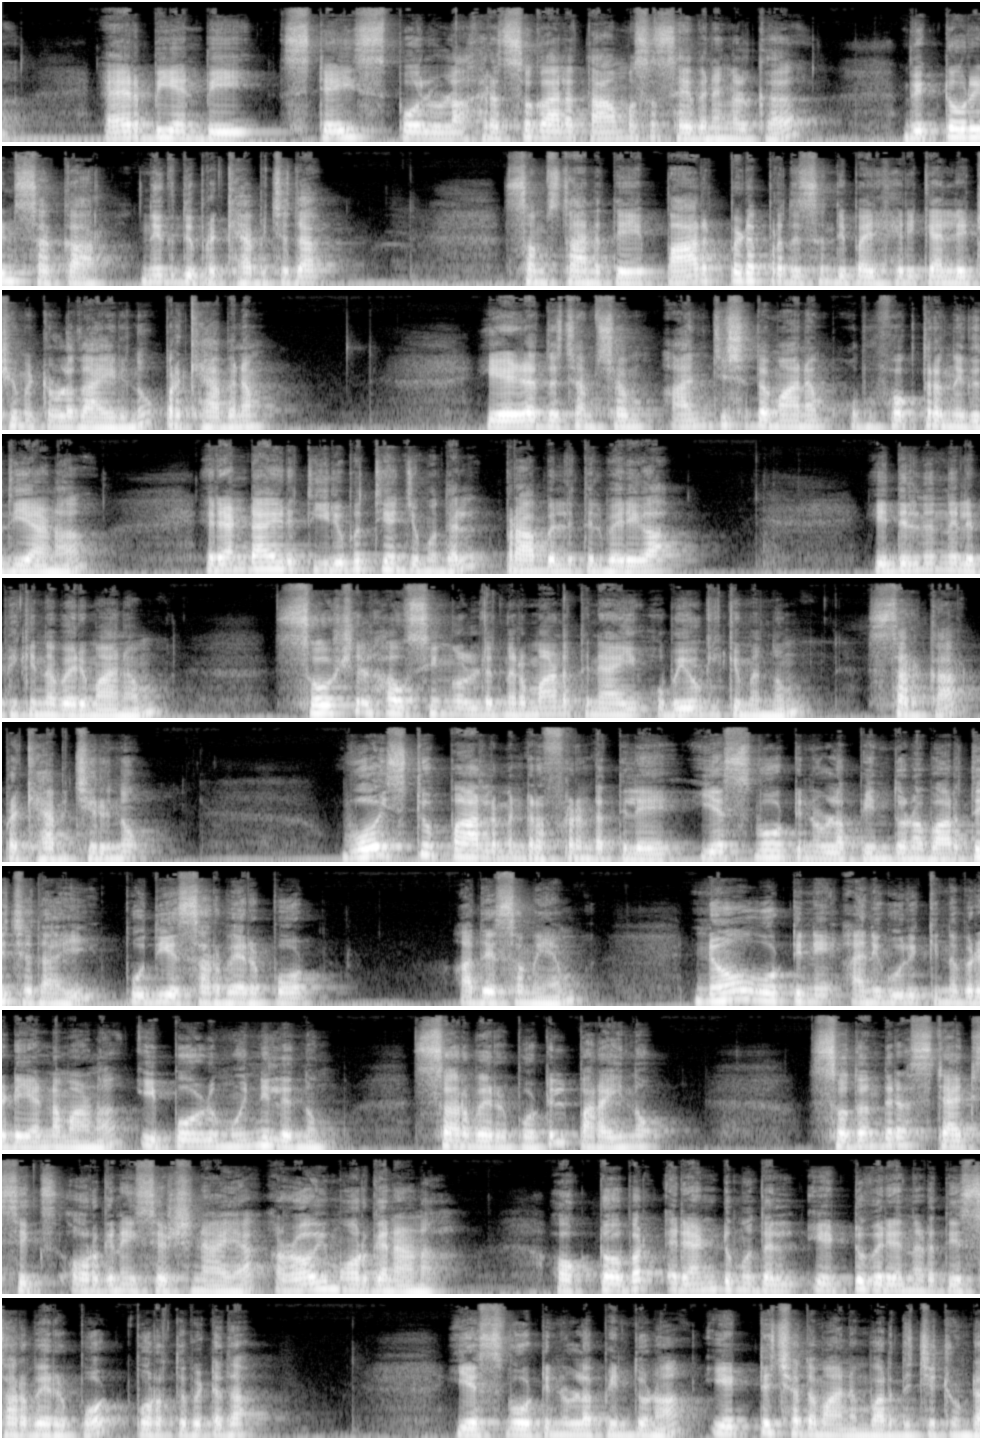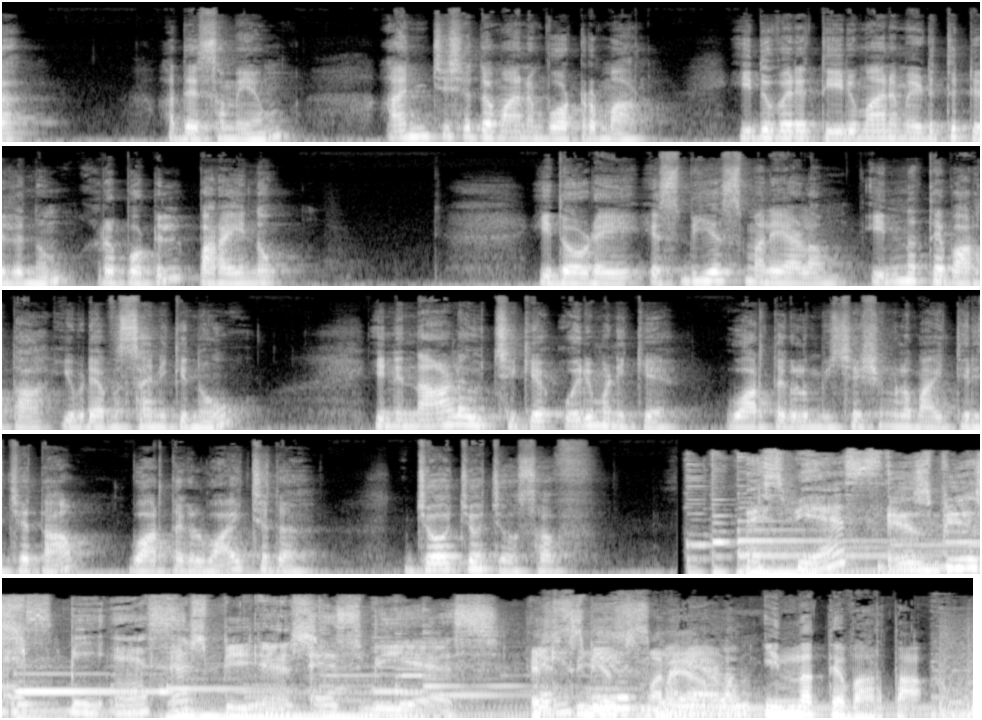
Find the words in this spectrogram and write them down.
Airbnb stays പോലുള്ള ഹ്രസ്വകാല താമസ സേവനങ്ങൾക്ക് വിക്ടോറിയൻ സർക്കാർ നികുതി പ്രഖ്യാപിച്ചത്. സംസ്ഥാനത്തെ പാർപ്പിട പ്രതിസന്ധി പരിഹരിക്കാൻ ലക്ഷ്യമിട്ടുള്ളതായിരുന്നു പ്രഖ്യാപനം. ഏഴ് ദശാംശം അഞ്ച് ശതമാനം ഉപഭോക്തൃ നികുതിയാണ് രണ്ടായിരത്തി ഇരുപത്തിയഞ്ച് മുതൽ പ്രാബല്യത്തിൽ വരിക. ഇതിൽ നിന്ന് ലഭിക്കുന്ന വരുമാനം സോഷ്യൽ ഹൗസിംഗുകളുടെ നിർമ്മാണത്തിനായി ഉപയോഗിക്കുമെന്നും സർക്കാർ പ്രഖ്യാപിച്ചിരുന്നു. വോയിസ് ടു പാർലമെന്റ് റഫറണ്ടത്തിലെ യെസ് വോട്ടിനുള്ള പിന്തുണ വർദ്ധിച്ചതായി പുതിയ സർവേ റിപ്പോർട്ട്. അതേസമയം നോ വോട്ടിനെ അനുകൂലിക്കുന്നവരുടെ എണ്ണമാണ് ഇപ്പോഴും മുന്നിലെന്നും സർവേ റിപ്പോർട്ടിൽ പറയുന്നു. സ്വതന്ത്ര സ്റ്റാറ്റിസ്റ്റിക്സ് ഓർഗനൈസേഷനായ റോയ് മോർഗനാണ് ഒക്ടോബർ രണ്ട് മുതൽ എട്ട് വരെ നടത്തിയ സർവേ റിപ്പോർട്ട് പുറത്തുവിട്ടത്. യെസ് വോട്ടിനുള്ള പിന്തുണ എട്ട് ശതമാനം വർദ്ധിച്ചിട്ടുണ്ട്. അതേസമയം അഞ്ച് ശതമാനം വോട്ടർമാർ ഇതുവരെ തീരുമാനമെടുത്തിട്ടില്ലെന്നും റിപ്പോർട്ടിൽ പറയുന്നു. ഇതോടെ എസ് ബി എസ് മലയാളം ഇന്നത്തെ വാർത്ത ഇവിടെ അവസാനിക്കുന്നു. ഇനി നാളെ ഉച്ചയ്ക്ക് ഒരു മണിക്ക് വാർത്തകളും വിശേഷങ്ങളുമായി തിരിച്ചെത്താം. വാർത്തകൾ വായിച്ചത് Jojo Joseph. SBS SBS Malayalam. ഇന്നത്തെ വാർത്ത.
